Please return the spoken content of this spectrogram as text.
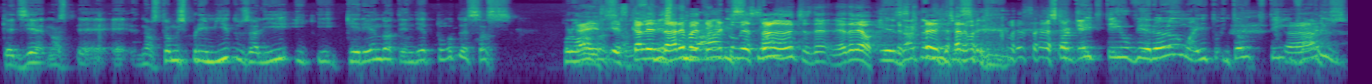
Quer dizer, nós, é, é, nós estamos espremidos ali e, e querendo atender todas essas provas. É, esse, esse calendário vai ter que começar tem... antes, né, né Daniel? Exatamente. Só que aí tem o verão, aí tu... então tem ah. vários.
